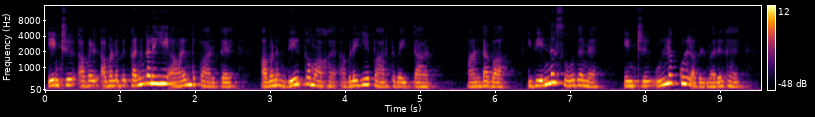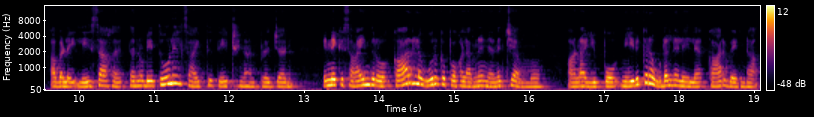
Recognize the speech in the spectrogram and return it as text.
என்று அவள் அவனது கண்களையே ஆழ்ந்து பார்க்க அவனும் தீர்க்கமாக அவளையே பார்த்து வைத்தான். ஆண்டவா இது என்ன சோதனை? என்று உள்ளுக்குள் அவள் மருக அவளை லேசாக தன்னுடைய தோளில் சாய்த்து தேற்றினான் பிரஜன். இன்னைக்கு சாயந்தரம் காரில் ஊருக்கு போகலாம்னு நினச்சேன் அம்மு. ஆனால் இப்போ நீ இருக்கிற உடல்நிலையில் கார் வேண்டாம்.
